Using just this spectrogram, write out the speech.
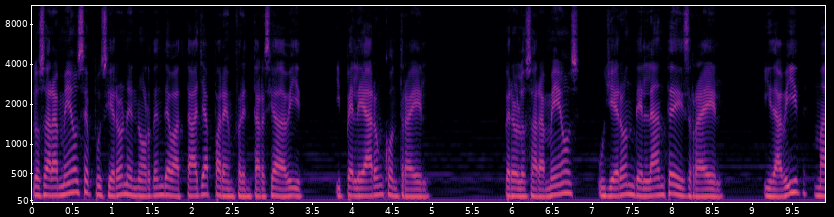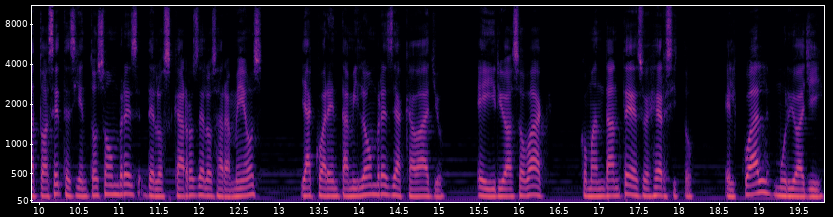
Los arameos se pusieron en orden de batalla para enfrentarse a David, y pelearon contra él. Pero los arameos huyeron delante de Israel, y David mató a setecientos hombres de los carros de los arameos y a cuarenta mil hombres de a caballo, e hirió a Sobac, comandante de su ejército, el cual murió allí.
